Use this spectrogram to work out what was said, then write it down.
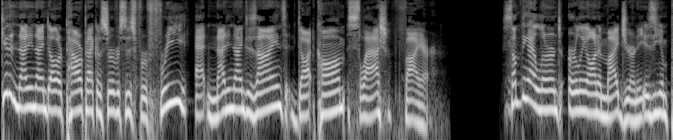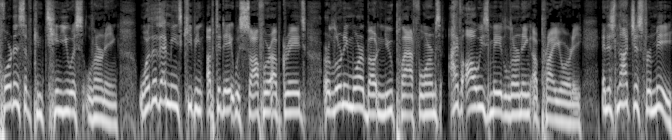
Get a 99 $99 power pack of services for free at 99designs.com slash fire. Something I learned early on in my journey is the importance of continuous learning. Whether that means keeping up to date with software upgrades or learning more about new platforms, I've always made learning a priority. And it's not just for me,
